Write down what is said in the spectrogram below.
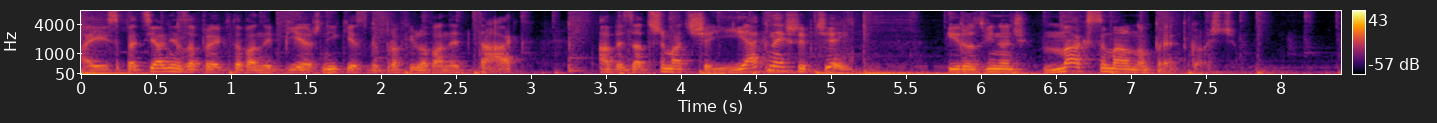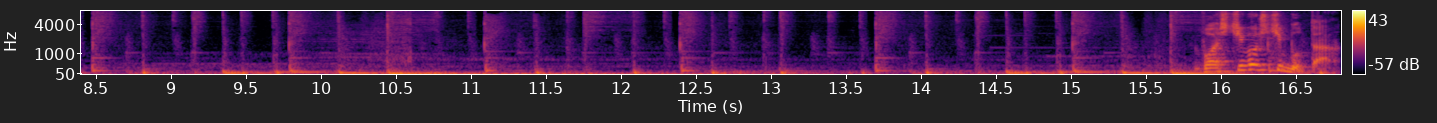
a jej specjalnie zaprojektowany bieżnik jest wyprofilowany tak, aby zatrzymać się jak najszybciej i rozwinąć maksymalną prędkość. Właściwości buta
